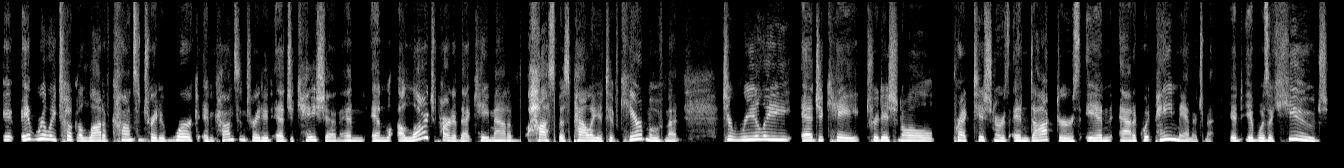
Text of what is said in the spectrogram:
It, it really took a lot of concentrated work and concentrated education and, and a large part of that came out of hospice palliative care movement to really educate traditional practitioners and doctors in adequate pain management. It, it, was a huge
